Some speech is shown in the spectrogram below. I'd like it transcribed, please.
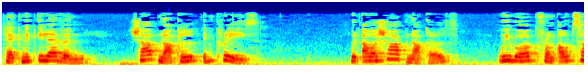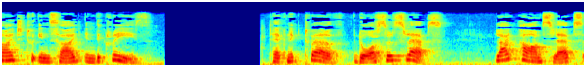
Technique 11 Sharp knuckle in crease. With our sharp knuckles, we work from outside to inside in the crease. Technique 12 Dorsal slaps. Light palm slaps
